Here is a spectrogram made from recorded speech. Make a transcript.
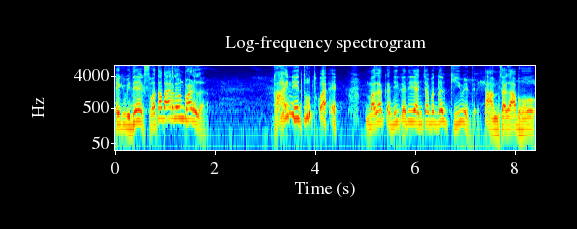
एक विधेयक स्वतः बाहेर जाऊन फाडलं. काय नेतृत्व आहे? मला कधी कधी यांच्याबद्दल कीव येते. आमचा लाभ हो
